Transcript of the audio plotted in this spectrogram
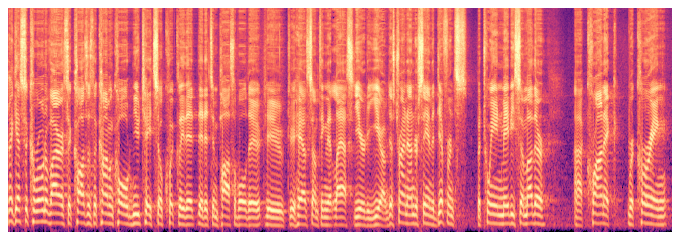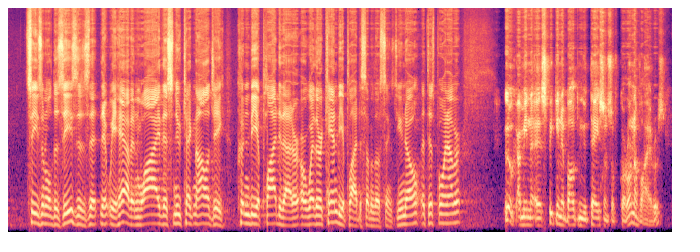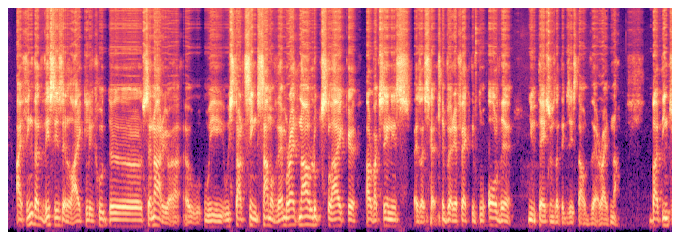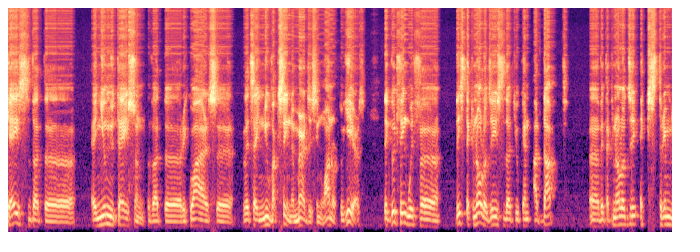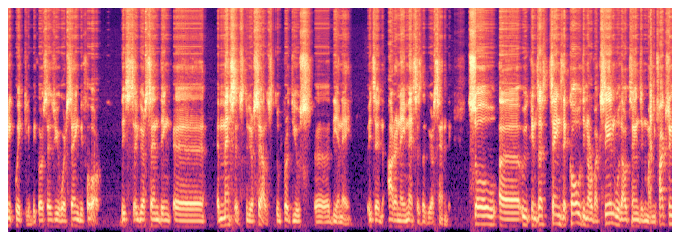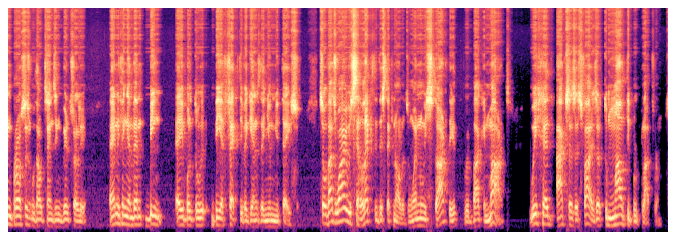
I guess the coronavirus that causes the common cold mutates so quickly that, that it's impossible to, to, to have something that lasts year to year. I'm just trying to understand the difference between maybe some other uh, chronic recurring seasonal diseases that, that we have and why this new technology couldn't be applied to that or, or whether it can be applied to some of those things. Do you know at this point, Albert? Look, I mean, uh, speaking about mutations of coronavirus, I think that this is a likelihood uh, scenario. Uh, we, we start seeing some of them. Right now, looks like uh, our vaccine is, as I said, very effective to all the mutations that exist out there right now. But in case that uh, a new mutation that uh, requires, uh, let's say, new vaccine emerges in one or two years, the good thing with uh, this technology is that you can adapt uh, the technology extremely quickly because, as you were saying before, this uh, you're sending uh, a message to your cells to produce DNA. It's an RNA message that we are sending. So we can just change the code in our vaccine without changing manufacturing process, without changing virtually anything, and then being able to be effective against the new mutation. So that's why we selected this technology. When we started back in March, we had access as Pfizer to multiple platforms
